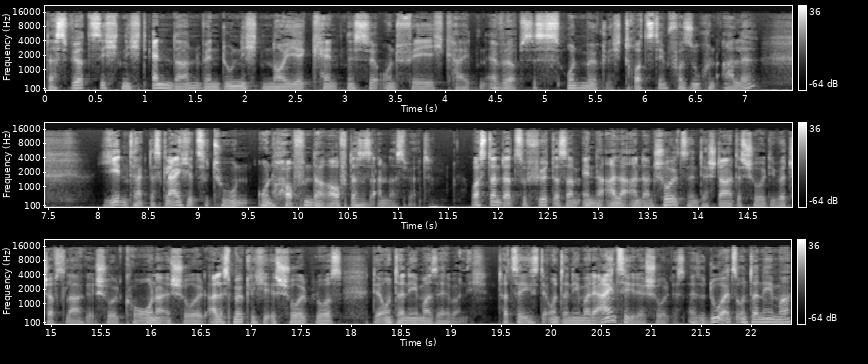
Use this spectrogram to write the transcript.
Das wird sich nicht ändern, wenn du nicht neue Kenntnisse und Fähigkeiten erwirbst. Es ist unmöglich. Trotzdem versuchen alle, jeden Tag das Gleiche zu tun und hoffen darauf, dass es anders wird. Was dann dazu führt, dass am Ende alle anderen schuld sind. Der Staat ist schuld, die Wirtschaftslage ist schuld, Corona ist schuld, alles Mögliche ist schuld, bloß der Unternehmer selber nicht. Tatsächlich ist der Unternehmer der Einzige, der schuld ist. Also du als Unternehmer,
